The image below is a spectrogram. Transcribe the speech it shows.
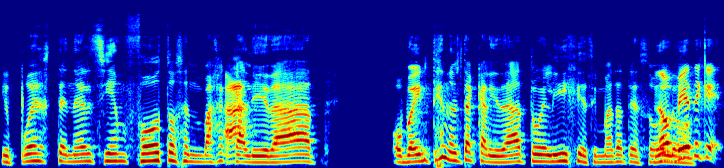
y puedes tener 100 fotos en baja Ah. calidad. O 20 en alta calidad, tú eliges y mátate solo. No, fíjate que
